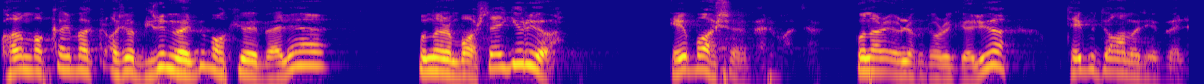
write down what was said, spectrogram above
Kadın bakıyor bak acaba biri mi bir bakıyor böyle. Bunların başına giriyor. Ev başlıyor böyle. Bunlar önüne doğru geliyor. Tekbir devam ediyor böyle.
